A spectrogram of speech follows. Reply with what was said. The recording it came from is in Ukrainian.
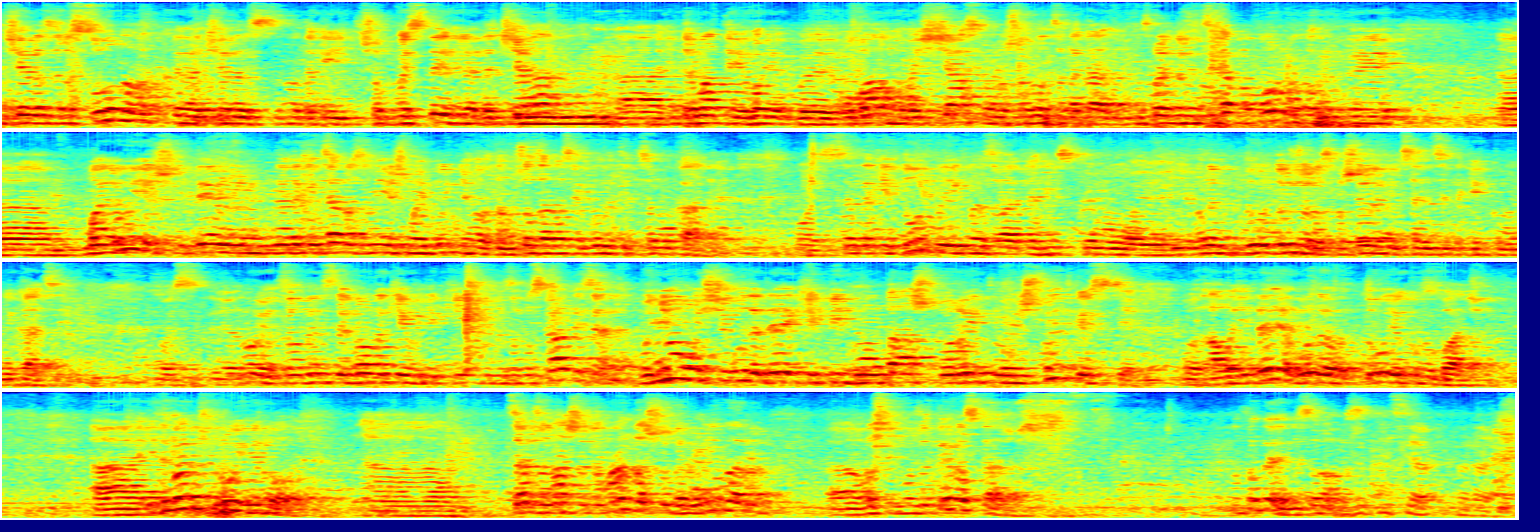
Через рисунок, через ну такий, щоб вести глядача а, і тримати його якби увагу весь час, тому що ну це така насправді дуже цікава форма, коли ти е, малюєш і ти не до кінця розумієш майбутнього, там що зараз відбудеться в цьому кадрі. Ось це такі дурби, їх називають англійською мовою, і вони дуже розпоширені в сенсі таких комунікацій. Ось е, ну це один з тих роликів, який буде запускатися. У ньому ще буде деякий підмонтаж по ритму і швидкості, от, але ідея буде ту, яку ви бачите. А, і тепер другий ролик. А, це вже наша команда Sugar Miller. А, Василь, може ти розкажеш? Ну ходи, не соромся. Після перегляду.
